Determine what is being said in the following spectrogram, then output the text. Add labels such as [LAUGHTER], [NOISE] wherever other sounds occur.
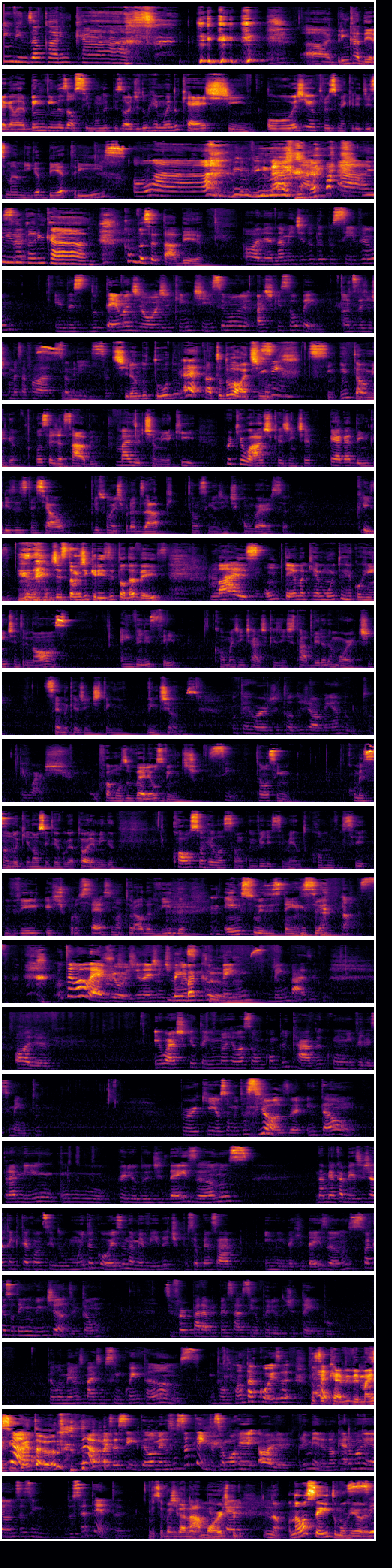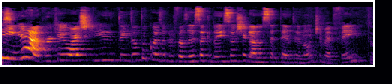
Bem-vindos ao Claro em Casa. [LAUGHS] Ai, brincadeira, galera. Bem-vindos ao segundo episódio do Remoendo Cast. Hoje eu trouxe minha queridíssima amiga Beatriz. Olá! Bem-vinda! [LAUGHS] Bem-vinda! Ao Claro em Casa. Como você tá, Bea? Olha, na medida do possível e desse- do tema de hoje, quentíssimo, acho que estou bem. Antes da gente começar a falar sobre isso. Tirando tudo, tá tudo ótimo. Sim. Sim. Então, amiga, você já sabe, mas eu te chamei aqui porque eu acho que a gente é PhD em crise existencial, principalmente por WhatsApp. Então, assim, a gente conversa crise, [LAUGHS] gestão de crise toda vez. Mas um tema que é muito recorrente entre nós é envelhecer. Como a gente acha que a gente tá à beira da morte, sendo que a gente tem 20 anos. O terror de todo jovem adulto, eu acho. O famoso velho aos 20. Sim. Então, assim, começando aqui nosso interrogatório, amiga, qual sua relação com o envelhecimento? Como você vê este processo natural da vida [LAUGHS] em sua existência? O tema leve hoje, né, gente? Bem um bacana. bem, bem básico. Olha, eu acho que eu tenho uma relação complicada com o envelhecimento. Porque eu sou muito [LAUGHS] ansiosa. Então, pra mim, o período de 10 anos, na minha cabeça já tem que ter acontecido muita coisa na minha vida. Tipo, se eu pensar em mim daqui 10 anos, só que eu só tenho 20 anos. Então, se for parar pra pensar assim, o período de tempo pelo menos mais uns 50 anos. Então, quanta coisa. [LAUGHS] Você É. quer viver mais 50 anos? Não, mas assim, pelo menos uns 70. Se eu morrer. Olha, primeiro, eu não quero morrer antes, assim, dos 70. Você vai Tipo, enganar a eu morte. quero- porque- Não, não aceito morrer antes. Ah, porque eu acho que tem tanta coisa pra fazer, só que daí se eu chegar nos 70 e não tiver feito.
